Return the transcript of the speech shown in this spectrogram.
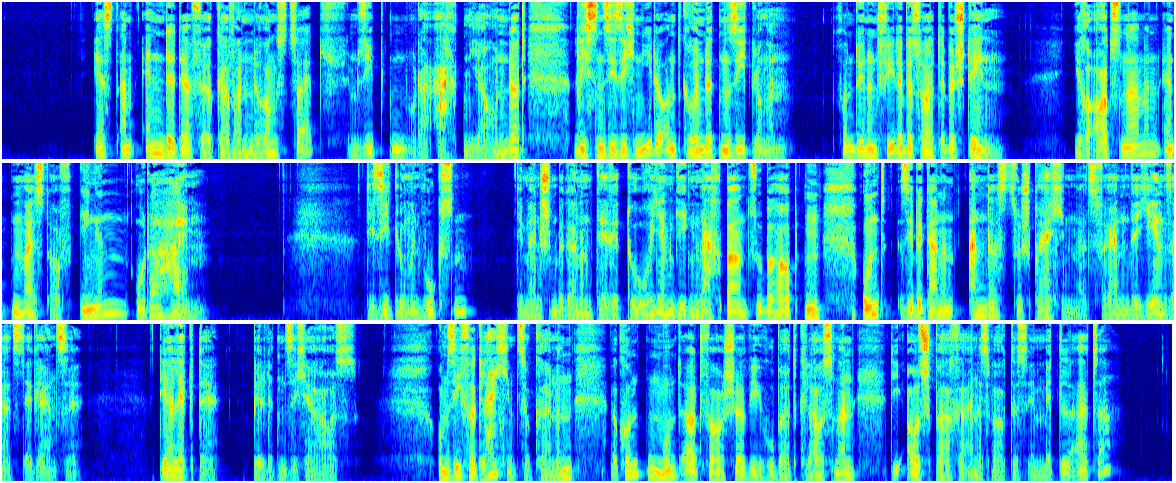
Erst am Ende der Völkerwanderungszeit, im siebten oder achten Jahrhundert, ließen sie sich nieder und gründeten Siedlungen, von denen viele bis heute bestehen. Ihre Ortsnamen enden meist auf Ingen oder Heim. Die Siedlungen wuchsen, die Menschen begannen Territorien gegen Nachbarn zu behaupten, und sie begannen anders zu sprechen als Fremde jenseits der Grenze. Dialekte bildeten sich heraus. Um sie vergleichen zu können, erkunden Mundartforscher wie Hubert Klausmann die Aussprache eines Wortes im Mittelalter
